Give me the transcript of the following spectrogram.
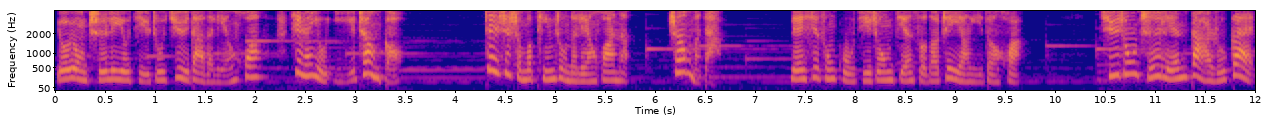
游泳池里有几株巨大的莲花，竟然有一丈高。这是什么品种的莲花呢？这么大！莲溪从古籍中检索到这样一段话：渠中直莲大如盖，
